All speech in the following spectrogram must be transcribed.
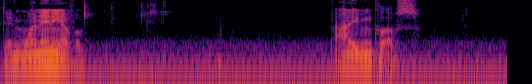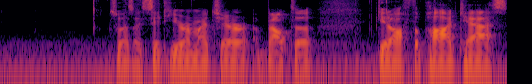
didn't win any of them. Not even close. So as I sit here in my chair about to get off the podcast,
